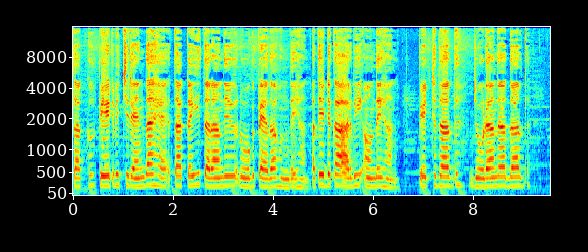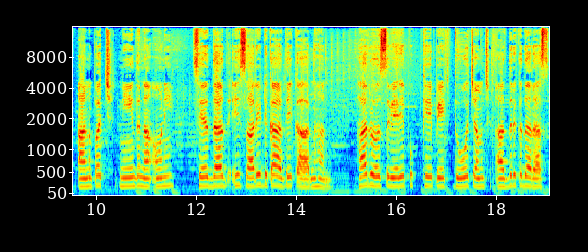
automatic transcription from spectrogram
ਤੱਕ ਪੇਟ ਵਿੱਚ ਰਹਿੰਦਾ ਹੈ ਤਾਂ ਕਈ ਤਰ੍ਹਾਂ ਦੇ ਰੋਗ ਪੈਦਾ ਹੁੰਦੇ ਹਨ ਅਤੇ ਢਕਾਰ ਵੀ ਆਉਂਦੇ ਹਨ। ਪਿੱਠ ਦਰਦ, ਜੋੜਾਂ ਦਾ ਦਰਦ ਅਨਪਚ ਨੀਂਦ ਨਾ ਆਉਣੀ, ਸਿਰ ਦਰਦ ਇਹ ਸਾਰੇ ਢਕਾਰ ਦੇ ਕਾਰਨ ਹਨ। ਹਰ ਰੋਜ਼ ਸਵੇਰੇ ਭੁੱਖੇ ਪੇਟ 2 ਚਮਚ ਅਦਰਕ ਦਾ ਰਸ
